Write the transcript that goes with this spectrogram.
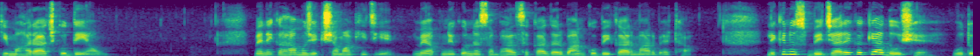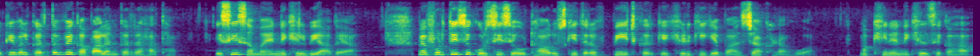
کہ مہاراج کو دے آؤں۔ میں نے کہا، مجھے کشما کیجیے میں اپنے کو نہ سنبھال سکا، دربان کو بیکار مار بیٹھا۔ لیکن اس بیچارے کا کیا دوش ہے؟ وہ تو کیول کرتویہ کا پالن کر رہا تھا۔ اسی سمے نکھل بھی آ گیا۔ میں پھرتی سے کرسی سے اٹھا اور اس کی طرف پیٹ کر کے کھڑکی کے پاس جا کھڑا ہوا۔ مکھی نے نکھل سے کہا،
